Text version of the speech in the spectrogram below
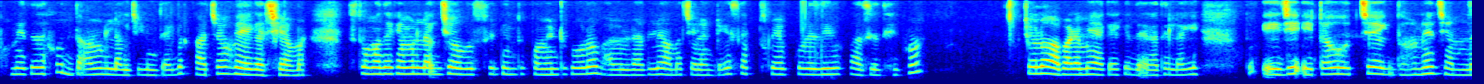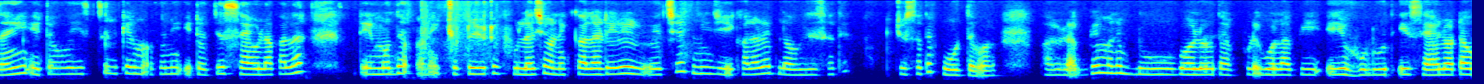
ফোনেতে দেখো দারুণ লাগছে কিন্তু, একবার কাঁচাও হয়ে গেছে আমার। তো তোমাদের কেমন লাগছে অবশ্যই কিন্তু কমেন্ট করো, ভালো লাগলে আমার চ্যানেলটাকে সাবস্ক্রাইব করে দিও, পাশে থেকো। চলো আবার আমি একে একে দেখাতে লাগি। তো এই যে এটাও হচ্ছে এক ধরনের জামদানি এটাও ওই সিল্কের মতনই, এটা হচ্ছে শ্যাওলা কালার। এর মধ্যে অনেক ছোট্ট ছোট্ট ফুল আছে, অনেক কালারেরই রয়েছে। তুমি যে কালারের ব্লাউজের সাথে কিছুর সাথে পরতে পারো। ভালো লাগবে মানে ব্লু বলো, তারপরে গোলাপি, এই হলুদ, এই শ্যাওলাটাও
